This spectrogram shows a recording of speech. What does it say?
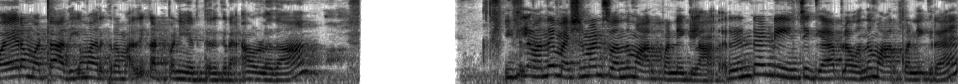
உயரம் மட்டும் அதிகமாக இருக்கிற மாதிரி கட் பண்ணி எடுத்துருக்கிறேன். அவ்வளோதான் இதில் வந்து மெஷர்மெண்ட்ஸ் வந்து மார்க் பண்ணிக்கலாம். ரெண்டு ரெண்டு இன்ச்சு கேப்பில் வந்து மார்க் பண்ணிக்கிறேன்.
